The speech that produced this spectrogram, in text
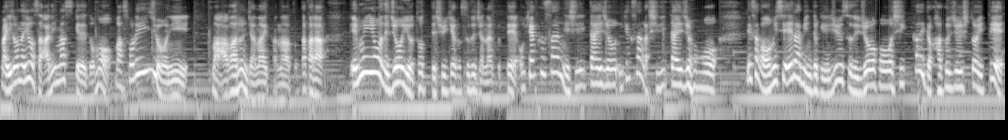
まあいろんな要素ありますけれども、まあそれ以上に、まあ上がるんじゃないかなと。だから、MEO で上位を取って集客するじゃなくて、お客さんに知りたい情、お客さんが知りたい情報、お客さんがお店選びの時に重視する情報をしっかりと拡充しといて、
